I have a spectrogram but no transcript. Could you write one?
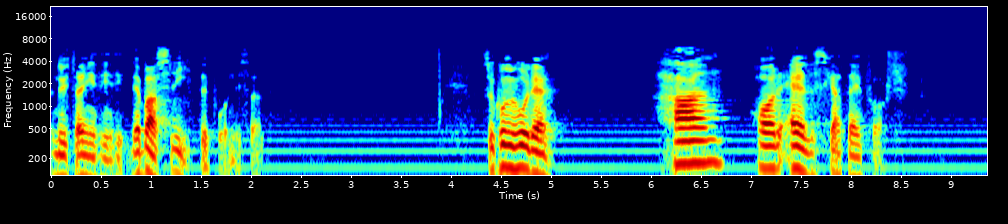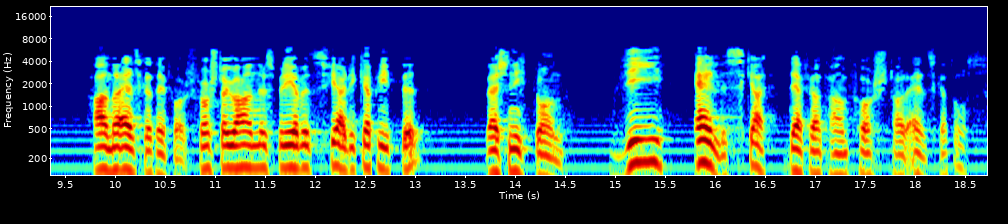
det nyttar ingenting. Det bara sliter på en istället så kom ihåg det. Han har älskat dig först. Han har älskat dig först. Första Johannesbrevets fjärde kapitel vers 19 vi älskar därför att han först har älskat oss.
